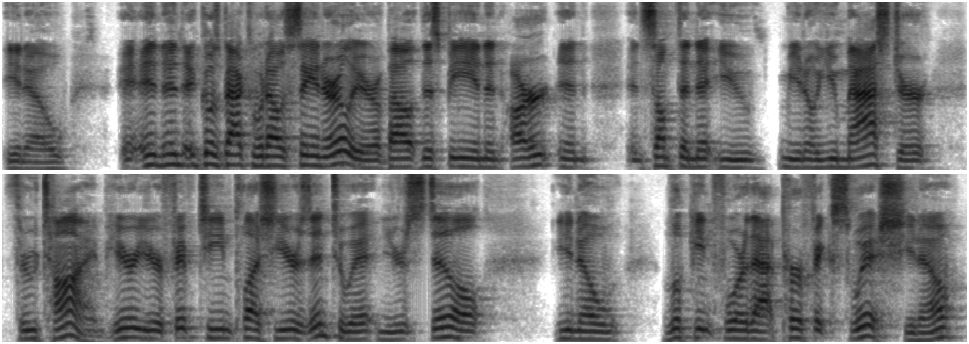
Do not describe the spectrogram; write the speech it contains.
You know, and, and it goes back to what I was saying earlier about this being an art and and something that you you know you master through time. Here you're 15 plus years into it, and you're still, you know, looking for that perfect swish. You know.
